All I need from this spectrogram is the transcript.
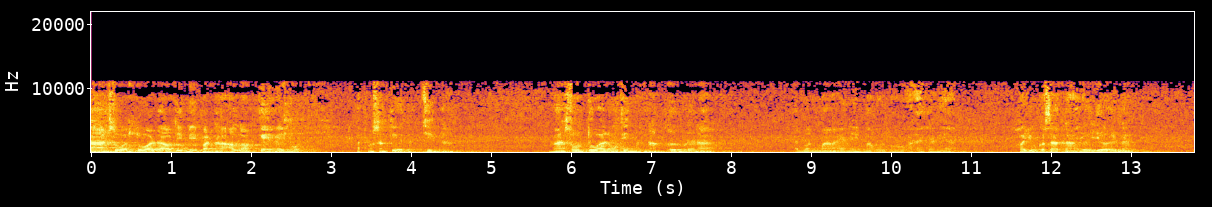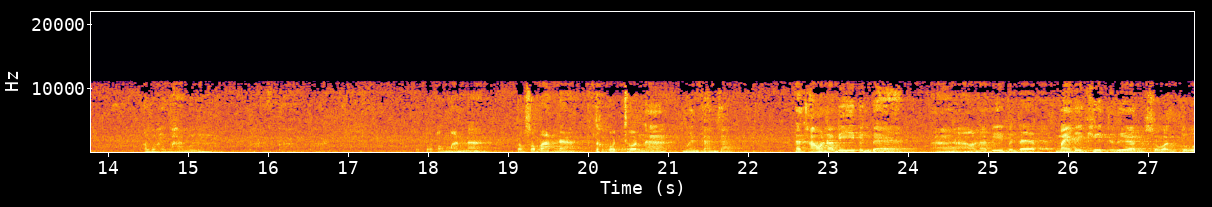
งานส่วนตัวเราที่มีปัญหาอัลลอฮ์แก้ให้หมดถ้าคุณสังเกตนะจริงนะงานส่วนตัวบางทีมันหนักอึ้งเลยนะไอ้นนมาไอ้นี่มาโอ้โหอะไรกันเนี่ยพออยู่กับศาสนาเยอะๆเลยนะ อัลลอฮ์ให้ผ่านหมดเลยผ่านผ่านผ่านต้องต้องมั่นนะต้องสบัดนะต้องอดทนนะ เหมือนกันครับท่านเอานาบีเป็นแบบเอานาบีเป็นแบบ ไม่ได้คิดเรื่องส่วนตัว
